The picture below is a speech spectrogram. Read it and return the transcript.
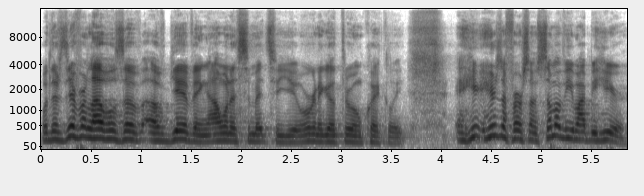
Well, there's different levels of, of giving I want to submit to you. We're going to go through them quickly. And here, here's the first one. Some of you might be here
